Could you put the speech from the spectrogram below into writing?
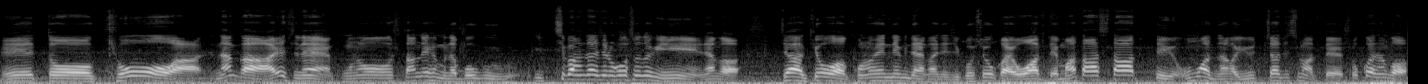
えっ、ー、と今日はなんかあれですねこのスタンド FM の僕一番最初の放送の時になんかじゃあ今日はこの辺でみたいな感じで自己紹介終わってまた明日って思わずなんか言っちゃってしまってそこからなんか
